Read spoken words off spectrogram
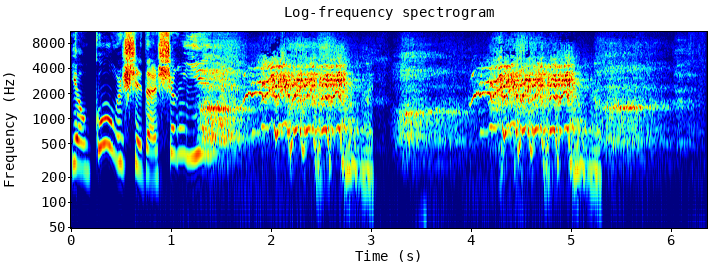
有故事的声音。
